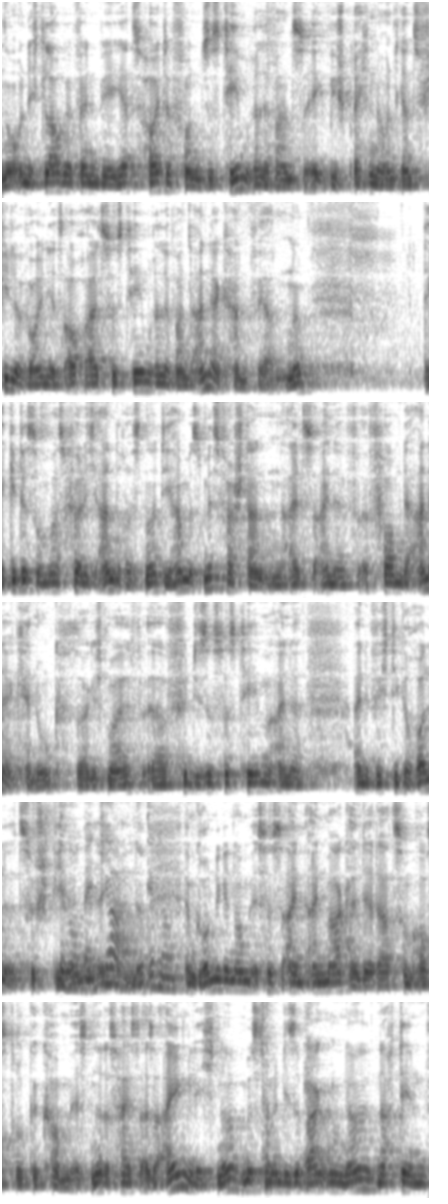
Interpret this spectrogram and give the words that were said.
Ne? Und ich glaube, wenn wir jetzt heute von Systemrelevanz irgendwie sprechen und ganz viele wollen jetzt auch als systemrelevant anerkannt werden, ne? Da geht es um was völlig anderes. Ne? Die haben es missverstanden als eine Form der Anerkennung, sage ich mal, äh, für dieses System eine, eine wichtige Rolle zu spielen. Im Moment, ja, ne? genau. Im Grunde genommen ist es ein, ein Makel, der da zum Ausdruck gekommen ist. Ne? Das heißt also eigentlich ne, müsste man diese Banken ne, nach den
